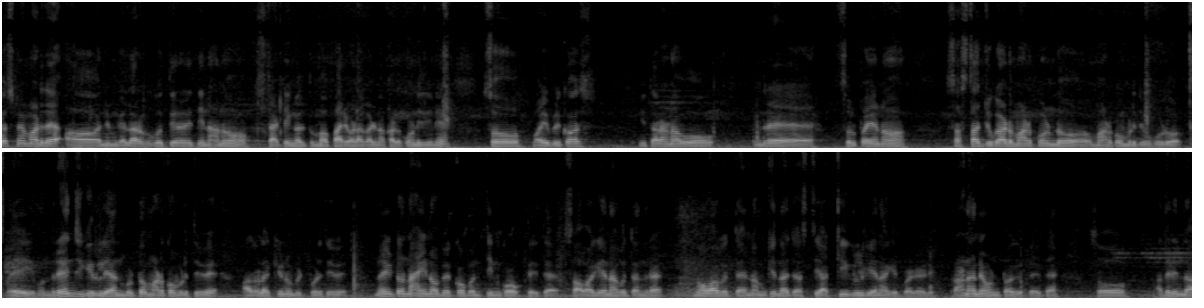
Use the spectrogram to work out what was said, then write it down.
ಯೋಚನೆ ಮಾಡಿದೆ ನಿಮ್ಗೆಲ್ಲರಿಗೂ ಗೊತ್ತಿರೋ ರೀತಿ ನಾನು ಸ್ಟಾರ್ಟಿಂಗಲ್ಲಿ ತುಂಬ ಪಾರಿವಾಳಗಳನ್ನ ಕಳ್ಕೊಂಡಿದ್ದೀನಿ. ಸೊ ವೈ ಬಿಕಾಸ್ ಈ ಥರ ನಾವು ಅಂದರೆ ಸ್ವಲ್ಪ ಏನೋ ಸಸ್ತಾ ಜುಗಾಡು ಮಾಡಿಕೊಂಡು ಮಾಡ್ಕೊಂಬಿಡ್ತೀವಿ ಗೂಡು. ಏಯ್, ಒಂದು ರೇಂಜಿಗೆ ಇರಲಿ ಅಂದ್ಬಿಟ್ಟು ಮಾಡ್ಕೊಬಿಡ್ತೀವಿ ಅದ್ರಲ್ಲಿ ಅಕ್ಕಿನೂ ಬಿಟ್ಬಿಡ್ತೀವಿ. ನೈಟು ನಾಯಿನೋ ಬೇಕೋ ಬಂದು ತಿನ್ಕೋ ಹೋಗ್ತೈತೆ. ಸೊ ಅವಾಗ ಏನಾಗುತ್ತೆ ಅಂದರೆ ನೋವಾಗುತ್ತೆ. ನಮ್ಗಿಂತ ಜಾಸ್ತಿ ಅಕ್ಕಿಗಳಿಗೆ ಏನಾಗಿರ್ಬೇಡಿ ಪ್ರಾಣನೇ ಹೊಂಟೋಗಿರ್ತೈತೆ. ಸೊ ಅದರಿಂದ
